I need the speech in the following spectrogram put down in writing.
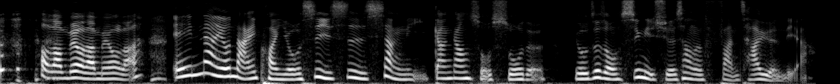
好了，没有了，没有了。哎，那有哪一款游戏是像你刚刚所说的，有这种心理学上的反差原理啊？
